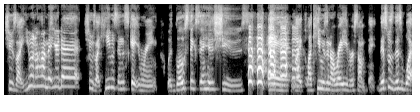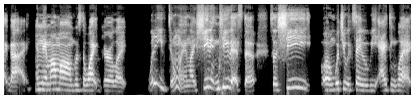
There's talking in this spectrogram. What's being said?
she was like, "You wanna know how I met your dad?" She was like, "He was in the skating ring with glow sticks in his shoes, and like like he was in a rave or something." This was this black guy, and then Mm. my mom was the white girl. Like, what are you doing? Like she didn't do that stuff. So she, um, what you would say would be acting black.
